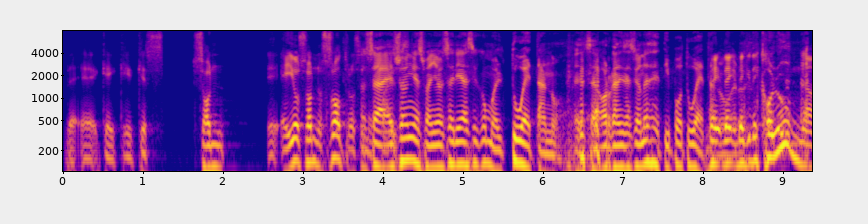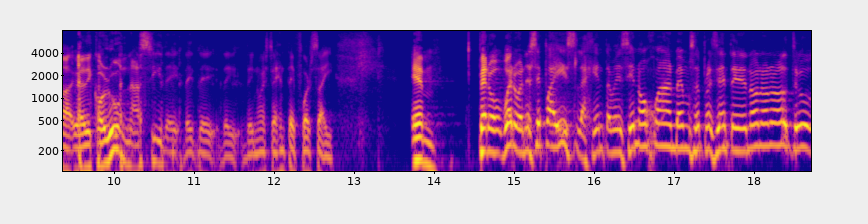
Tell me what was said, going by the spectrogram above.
de, que, que- son, ellos son nosotros. O sea, eso en español sería así como el tuétano, organizaciones de tipo de, tuétano. de- de- ¿verdad? de columna, de columna así, de, de- de- de- de nuestra gente de fuerza ahí. Em, pero bueno, en ese país la gente me decía, no, Juan, vemos al presidente, no, no, no, tú.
